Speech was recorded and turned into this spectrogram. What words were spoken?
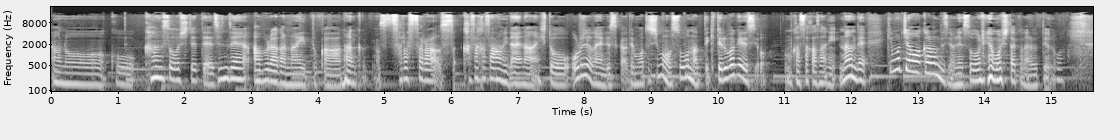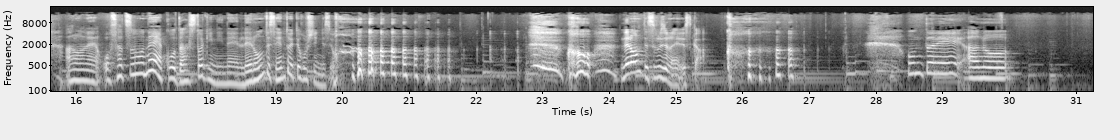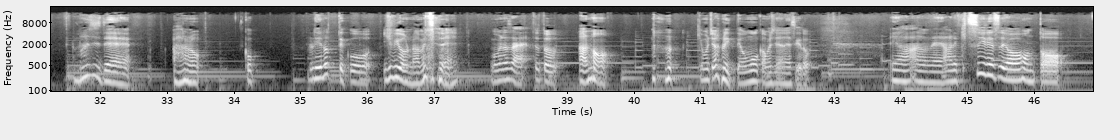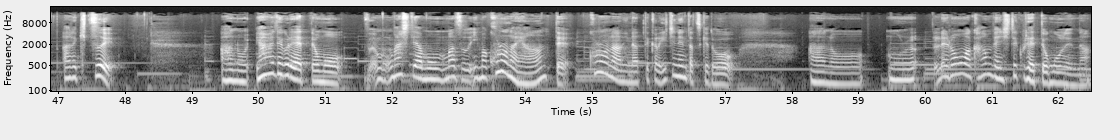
あのこう乾燥してて全然油がないとかなんかサラサラカサカサみたいな人おるじゃないですか。でも私もそうなってきてるわけですよ。カサカサに。なんで気持ちはわかるんですよね。それをしたくなるっていうのは。あのねお札をねこう出す時にねレロンってせんといてほしいんですよ。こうレロンってするじゃないですか。本当にあのマジであのこうレロってこう指を舐めてねごめんなさい。ちょっとあの 気持ち悪いって思うかもしれないですけど。いやあのねあれきついですよ本当。あれきつい。あのやめてくれって思う。ましてやもうまず今コロナやんってコロナになってから1年経つけどあのもうレロンは勘弁してくれって思うねんな。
